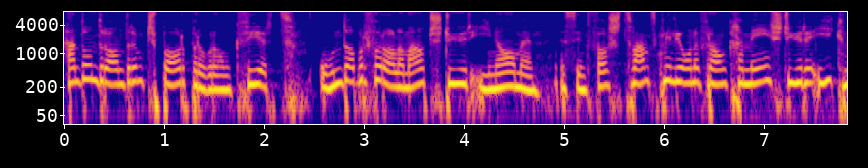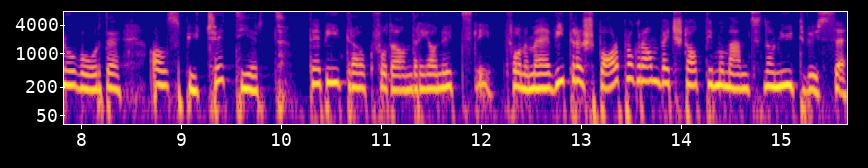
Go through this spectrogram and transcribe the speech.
haben unter anderem das Sparprogramm geführt. Und aber vor allem auch die Steuereinnahmen. Es sind fast 20 Millionen Franken mehr Steuern eingenommen worden als budgetiert. Der Beitrag von Andrea Nützli. Von einem weiteren Sparprogramm wird die Stadt im Moment noch nichts wissen.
